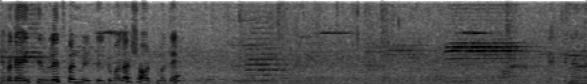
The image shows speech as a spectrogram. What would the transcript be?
हे बघा हे सिवलेस पण मिळतील तुम्हाला शॉर्टमध्ये हम्म.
